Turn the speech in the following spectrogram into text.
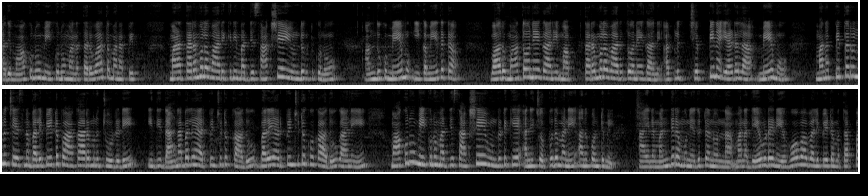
అది మాకును మీకును మన తరువాత మన పి మన తరముల వారికి మధ్య సాక్షి అయి ఉండుటకును అందుకు మేము ఇక మీదట వారు మాతోనే గాని మా తరముల వారితోనే గాని అట్లు చెప్పిన ఎడల మేము మన పితరులు చేసిన బలిపీఠపు ఆకారమును చూడుడి. ఇది దహన బలి అర్పించుటకు కాదు బలి అర్పించుటకు కాదు గాని మాకును మీకును మధ్య సాక్షి అయి ఉండుటకే అని చెప్పుదమని అనుకొంటిమి. ఆయన మందిరము ఎదుటనున్న మన దేవుడైన యహోవా బలిపీఠము తప్ప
